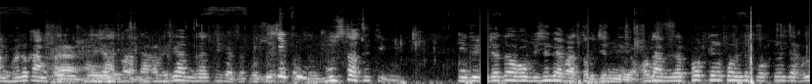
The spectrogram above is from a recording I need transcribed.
আমি কাম করি টাকা লেগে আমি ঠিক আছে বুঝতে আছি। কি কিন্তু এটা তো অফিসের ব্যাপার তোর জন্য এখন করে করলে করে দেখল।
